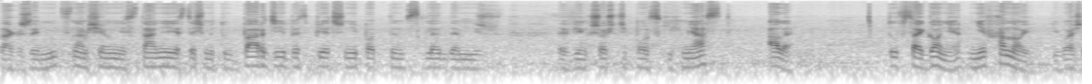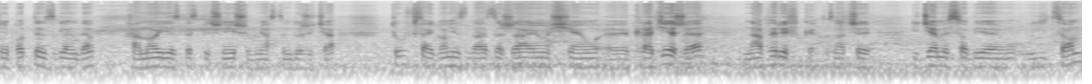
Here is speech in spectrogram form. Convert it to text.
Także nic nam się nie stanie. Jesteśmy tu bardziej bezpieczni pod tym względem niż w większości polskich miast, ale tu w Saigonie, nie w Hanoi. I właśnie pod tym względem Hanoi jest bezpieczniejszym miastem do życia. Tu w Saigonie zdarzają się e, kradzieże na wyrywkę. To znaczy idziemy sobie ulicą,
